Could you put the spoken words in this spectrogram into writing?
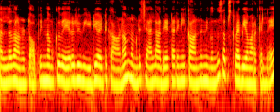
നല്ലതാണ് കേട്ടോ അപ്പം ഇനി നമുക്ക് വേറൊരു വീഡിയോ ആയിട്ട് കാണാം. നമ്മുടെ ചാനൽ ആദ്യമായിട്ട് ആരെങ്കിലും കാണുന്നത് നിങ്ങളൊന്ന് സബ്സ്ക്രൈബ് ചെയ്യാൻ മറക്കല്ലേ?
